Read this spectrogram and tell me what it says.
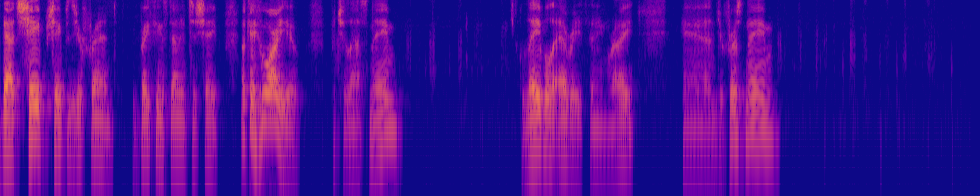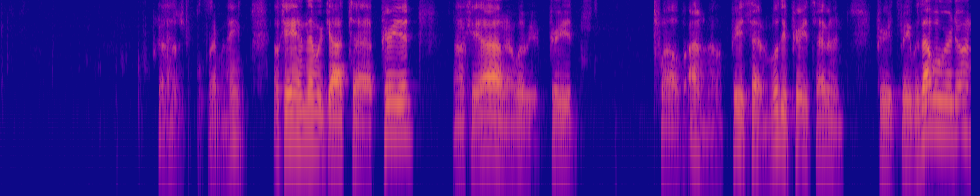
that shape, shape is your friend. You break things down into shape. Okay, who are you? Put your last name, label everything, right? And your first name. Forgot how to write my name. Okay, and then we've got uh, period. Okay, I don't know, what are we, period 12. I don't know. Period 7. We'll do period 7 and period 3. Was that what we were doing?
